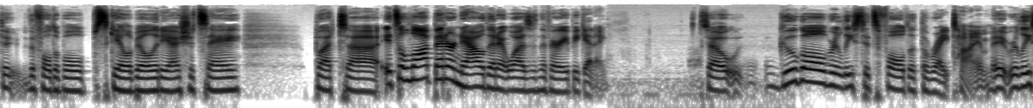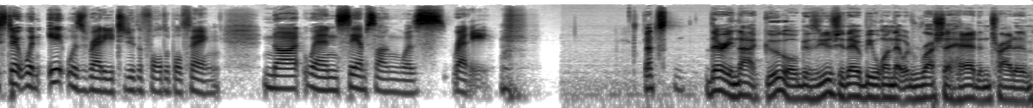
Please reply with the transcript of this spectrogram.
the, the foldable scalability, I should say. But uh, it's a lot better now than it was in the very beginning. So Google released its fold at the right time. It released it when it was ready to do the foldable thing, not when Samsung was ready. That's very not Google because usually they would be one that would rush ahead and try to,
